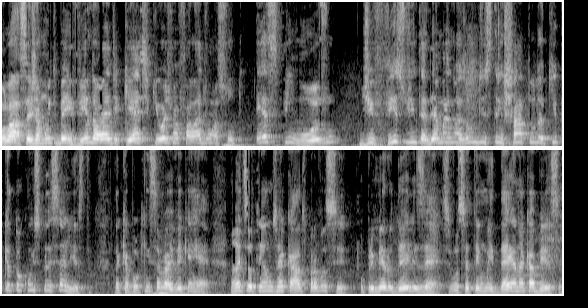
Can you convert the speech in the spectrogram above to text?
Olá, seja muito bem-vindo ao Edcast, que hoje vai falar de um assunto espinhoso Difícil de entender, mas nós vamos destrinchar tudo aqui porque eu estou com um especialista. Daqui a pouquinho você vai ver quem é. Antes eu tenho uns recados para você. O primeiro deles é, se você tem uma ideia na cabeça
